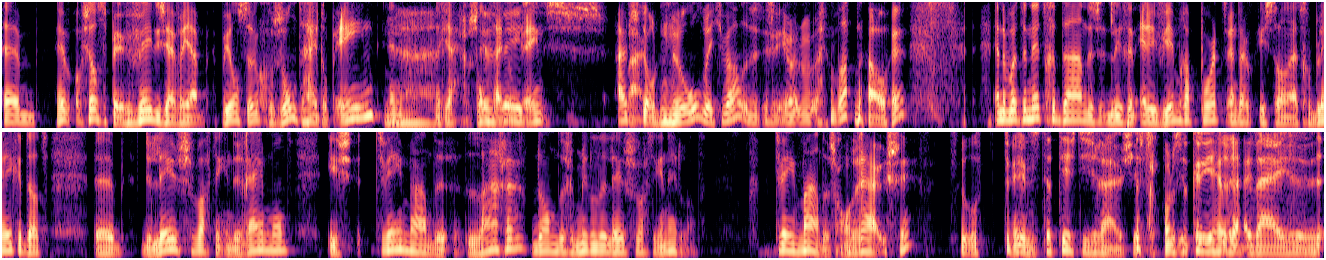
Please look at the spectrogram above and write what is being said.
Ehm, of zelfs de PVV die zei van ja, bij ons is ook gezondheid op één. En Ja. dan, ja, gezondheid op één. Uitstoot nul, weet je wel. Dus, Wat nou, hè? En er wordt er net gedaan, dus er ligt een RIVM-rapport... en daar is dan uit gebleken dat eh, de levensverwachting in de Rijnmond... is twee maanden lager dan de gemiddelde levensverwachting in Nederland. Twee maanden is gewoon ruis, hè? Statistisch ruis. Ja. Dat Dat kun je statistisch hebben bewijzen.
